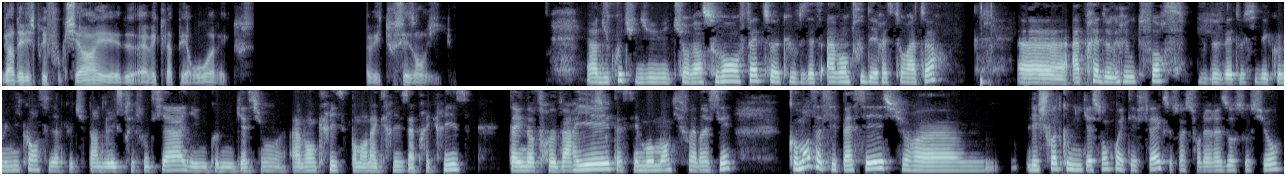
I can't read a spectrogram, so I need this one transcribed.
garder l'esprit fuchsia et de, avec l'apéro, avec tout, avec tous ses envies. Alors du coup, tu, reviens souvent au fait que vous êtes avant tout des restaurateurs. Euh, après degré ou de force, vous devez être aussi des communicants, c'est-à-dire que tu parles de l'esprit fuchsia, il y a une communication avant crise, pendant la crise, après crise. Tu as une offre variée, tu as ces moments qu'il faut adresser. Comment ça s'est passé sur euh, les choix de communication qui ont été faits, que ce soit sur les réseaux sociaux,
